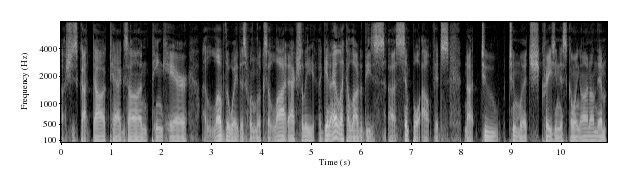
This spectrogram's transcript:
Uh, she's got dog tags on, pink hair. I love the way this one looks a lot. Actually, again, I like a lot of these uh, simple outfits, not too too much craziness going on on them,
